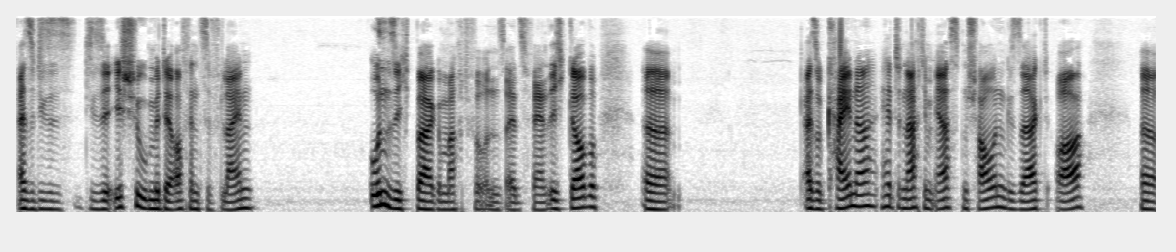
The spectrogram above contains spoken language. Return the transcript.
also dieses, diese Issue mit der Offensive Line unsichtbar gemacht für uns als Fans. Ich glaube, äh, also keiner hätte nach dem ersten Schauen gesagt, oh, äh,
